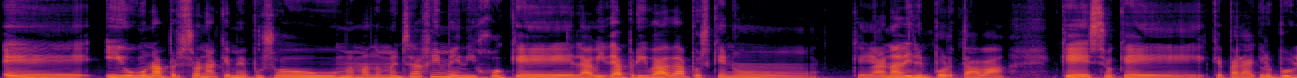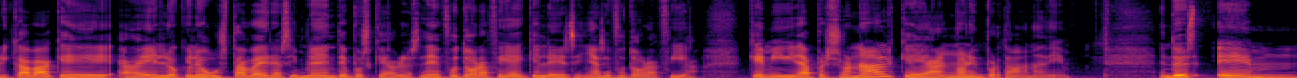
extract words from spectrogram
eh, y hubo una persona que me puso, me mandó un mensaje y me dijo que la vida privada, pues que no, que a nadie le importaba, que eso que, que, para qué lo publicaba, que a él lo que le gustaba era simplemente pues que hablase de fotografía y que le enseñase fotografía, que mi vida personal, que no le importaba a nadie. Entonces, eh,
